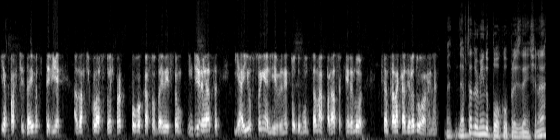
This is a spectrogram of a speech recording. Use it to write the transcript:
E a partir daí você teria as articulações para a convocação da eleição indireta, e aí o sonho é livre, né? Todo mundo está na praça querendo sentar na cadeira do homem, né? Deve estar tá dormindo pouco o presidente, né?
